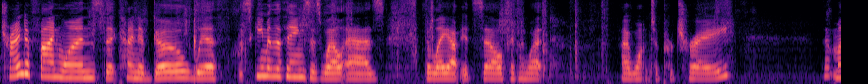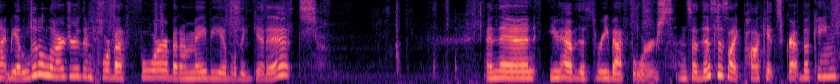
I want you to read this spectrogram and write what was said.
trying to find ones that kind of go with the scheme of the things as well as the layout itself and what I want to portray. That might be a little larger than 4x4, but I may be able to get it. And then you have the three by fours. And so this is like pocket scrapbooking,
